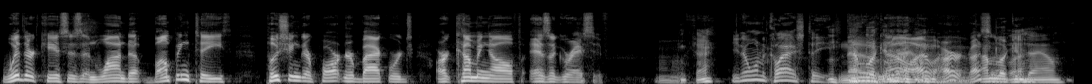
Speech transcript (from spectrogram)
with their kisses and wind up bumping teeth, pushing their partner backwards, or coming off as aggressive. Okay. You don't want to clash teeth. No, I'm looking no, down. I haven't heard. That's I'm looking well, down.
